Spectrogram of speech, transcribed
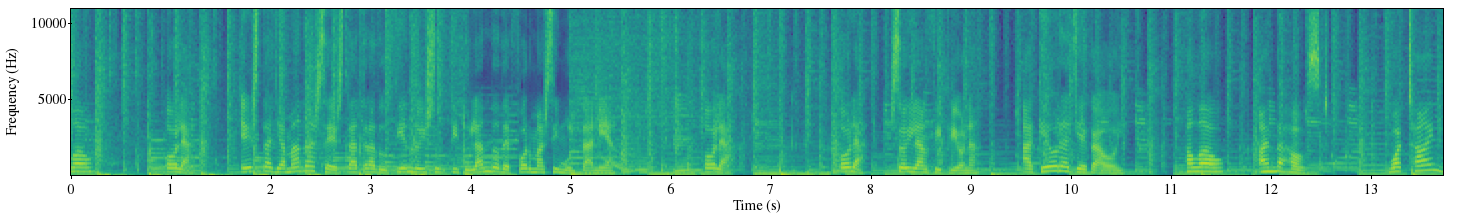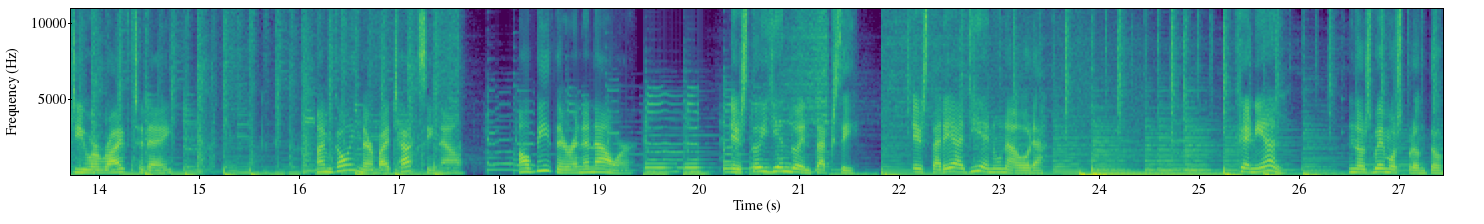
Hello, Hola. Esta llamada se está traduciendo y subtitulando de forma simultánea. Hola. Hola, soy la anfitriona. ¿A qué hora llega hoy? hello, I'm the host. What time do you arrive today? I'm going there by taxi now. I'll be there in an hour. Estoy yendo en taxi. Estaré allí en una hora. Genial. Nos vemos pronto.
